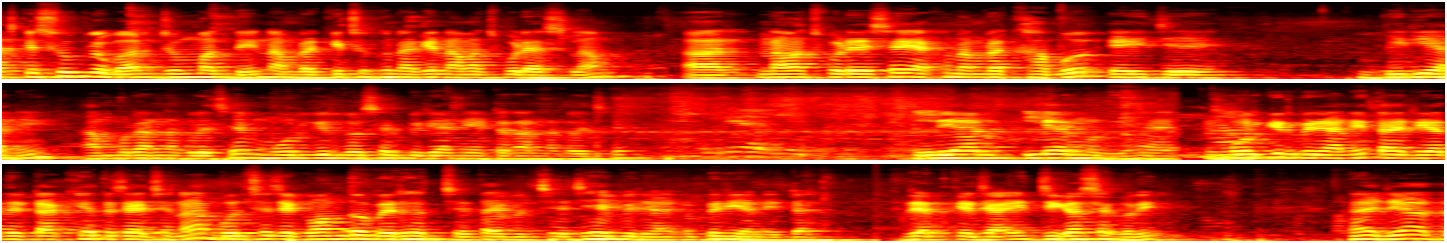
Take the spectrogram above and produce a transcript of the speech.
আজকে শুক্রবার জুম্মার দিন আমরা কিছুক্ষণ আগে নামাজ পড়ে আসলাম। আর নামাজ পড়ে এসে এখন আমরা খাব এই যে বিরিয়ানি আম্মু রান্না করেছে মুরগির গোশের বিরিয়ানি এটা রান্না করেছে। লেয়ার লেয়ার মুরগি হ্যাঁ। মুরগির বিরিয়ানি তাই রিয়াদ এটা খেতে চাইছে না বলছে যে গন্ধ বের হচ্ছে তাই বলছে যে বিরিয়ানি বিরিয়ানিটা। রিয়াদকে যাই জিজ্ঞাসা করি। হ্যাঁ রিয়াদ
